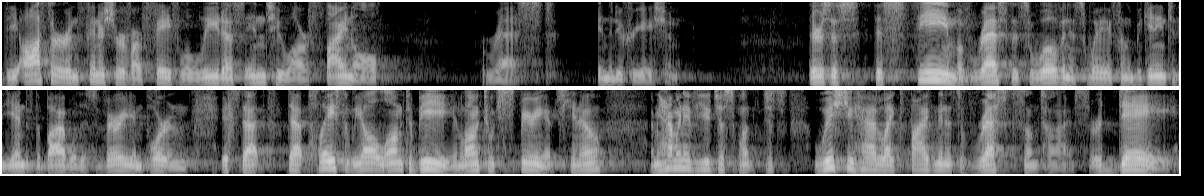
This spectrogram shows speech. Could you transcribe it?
the author and finisher of our faith will lead us into our final rest in the new creation. There's this, this theme of rest that's woven its way from the beginning to the end of the Bible that's very important. It's that, that place that we all long to be and long to experience, you know? I mean, how many of you just want just wish you had like five minutes of rest sometimes or a day?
